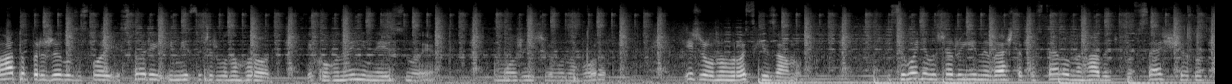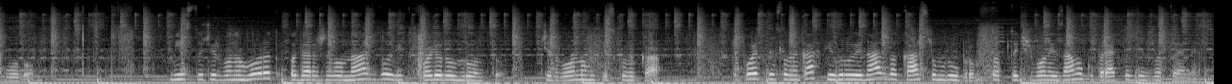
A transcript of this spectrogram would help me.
Багато пережило за свою історію і місто Червоногород, якого нині не існує. А може і Червоногород, і Червоногородський замок. І сьогодні лише руїни вешта костелу нагадують про все, що тут було. Місто Червоногород одержало назву від кольору ґрунту червоного пісковика. У польських словниках фігурує назва Каструм Рубрум, тобто червоний замок у перекладі з латини.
